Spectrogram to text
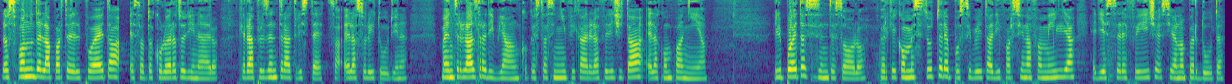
Lo sfondo della parte del poeta è stato colorato di nero, che rappresenta la tristezza e la solitudine, mentre l'altra di bianco, che sta a significare la felicità e la compagnia. Il poeta si sente solo, perché è come se tutte le possibilità di farsi una famiglia e di essere felice siano perdute.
